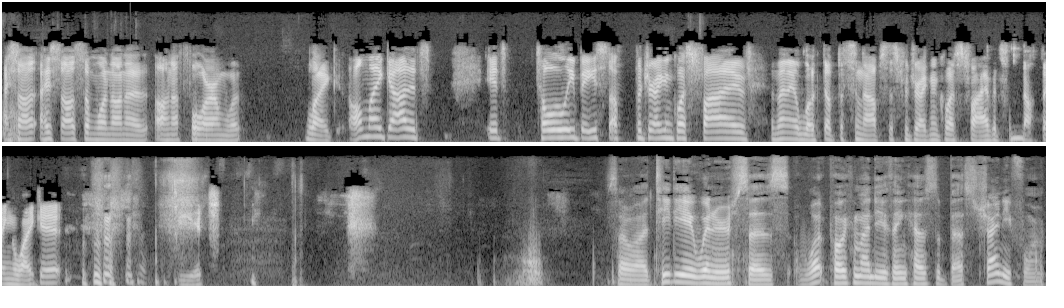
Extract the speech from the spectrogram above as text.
I saw I saw someone on a on a forum with like, "Oh my god, it's it's totally based off of Dragon Quest Five." And then I looked up the synopsis for Dragon Quest Five. It's nothing like it. Idiot. so uh, TDA winner says, "What Pokemon do you think has the best shiny form?"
